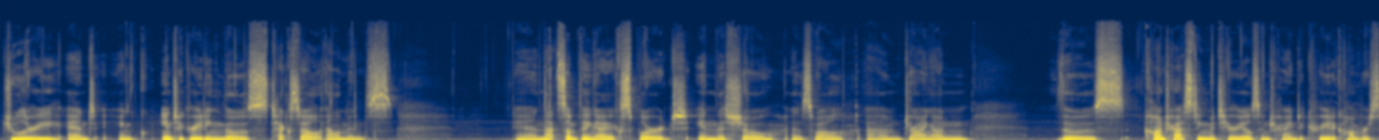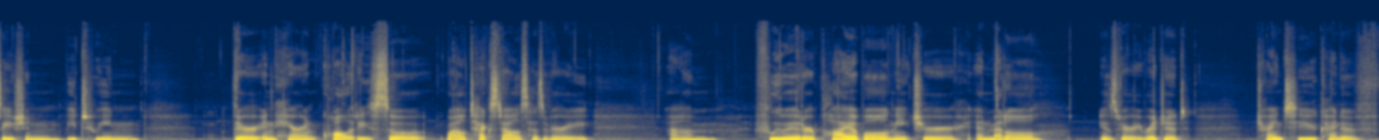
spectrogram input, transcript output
jewelry and in- integrating those textile elements. And that's something I explored in this show as well, um, drawing on those contrasting materials and trying to create a conversation between their inherent qualities. So while textiles has a very um, fluid or pliable nature, and metal is very rigid. Trying to kind of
